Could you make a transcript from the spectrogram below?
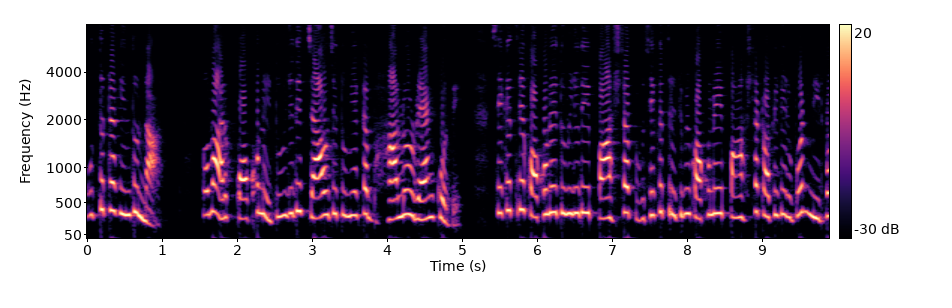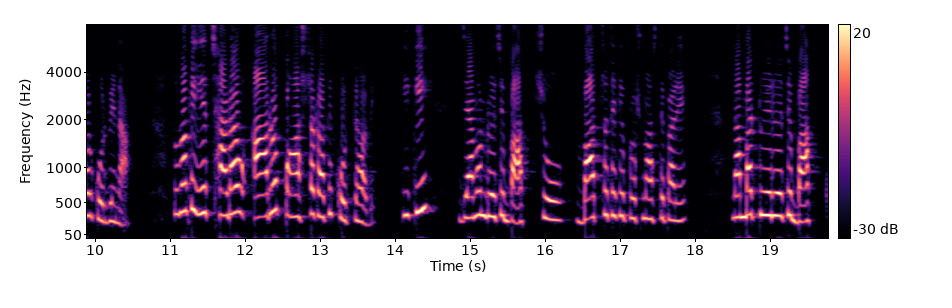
উত্তরটা কিন্তু না। তোমার কখনোই, তুমি যদি চাও যে তুমি একটা ভালো র্যাঙ্ক করবে, সেক্ষেত্রে কখনোই তুমি যদি এই পাঁচটা, সেক্ষেত্রে তুমি কখনোই এই পাঁচটা টপিকের উপর নির্ভর করবে না। তোমাকে এছাড়াও আরও পাঁচটা টপিক করতে হবে। কি কি? যেমন রয়েছে বাচ্চ বাচ্চ থেকে প্রশ্ন আসতে পারে। নাম্বার টুয়ে রয়েছে বাক্য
